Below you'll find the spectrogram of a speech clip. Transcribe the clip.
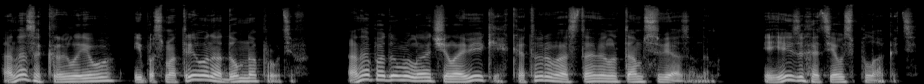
Она закрыла его и посмотрела на дом напротив. Она подумала о человеке, которого оставила там связанным. И ей захотелось плакать.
